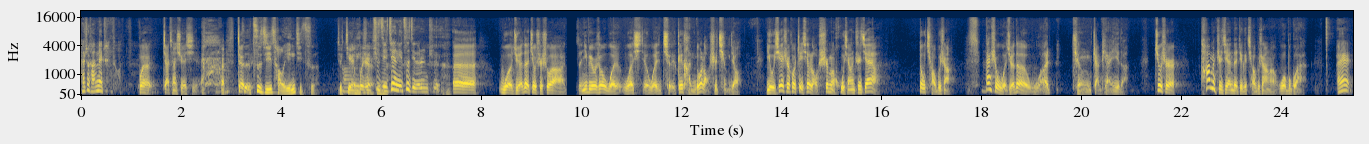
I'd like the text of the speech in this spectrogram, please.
还是还没挣脱？不加强学习，自自己吵赢几次，就建立不是自己建立自己的认知。呃，我觉得就是说啊，你比如说我我我请给很多老师请教，有些时候这些老师们互相之间啊都瞧不上，但是我觉得我挺占便宜的，就是他们之间的这个瞧不上啊，我不管，哎，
